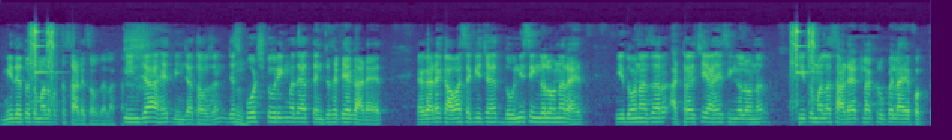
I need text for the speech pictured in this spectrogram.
मी देतो तुम्हाला फक्त साडे चौदा लाख निंजा आहेत निंजा थाउजंड जे स्पोर्ट्स टुरिंगमध्ये आहेत त्यांच्यासाठी या गाड्या आहेत. या गाड्या कावासाकीच्या आहेत. दोन्ही सिंगल ओनर आहेत. ही दोन हजार अठराची आहे सिंगल ओनर ही तुम्हाला साडेआठ लाख रुपयाला आहे फक्त.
